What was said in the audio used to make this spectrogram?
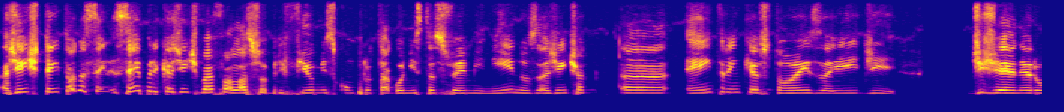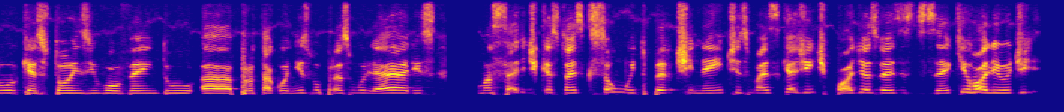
a gente tem toda. Sempre que a gente vai falar sobre filmes com protagonistas femininos, a gente uh, entra em questões aí de de gênero, questões envolvendo uh, protagonismo para as mulheres, uma série de questões que são muito pertinentes, mas que a gente pode às vezes dizer que Hollywood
